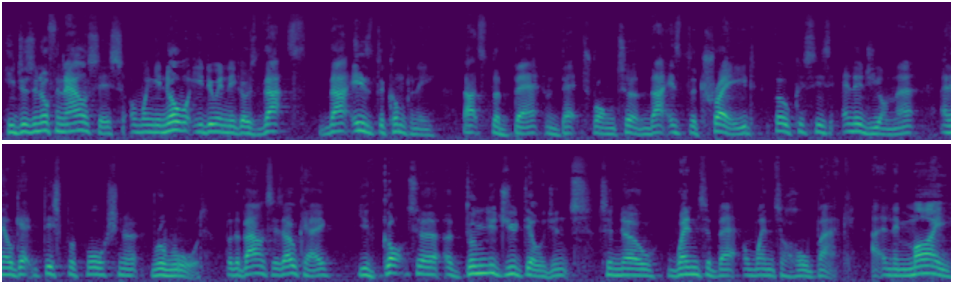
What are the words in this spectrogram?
he does enough analysis, and when you know what you're doing, he goes, "That's that is the company. That's the bet, and bet's wrong term. That is the trade." Focuses energy on that, and he'll get disproportionate reward. But the balance is okay. You've got to have done your due diligence to know when to bet and when to hold back. And in my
